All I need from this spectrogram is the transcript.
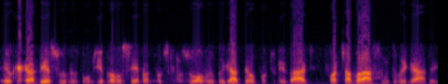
Eu que agradeço, Lucas. Bom dia para você, para todos que nos ouvem. Obrigado pela oportunidade. Forte abraço. Muito obrigado. Hein?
